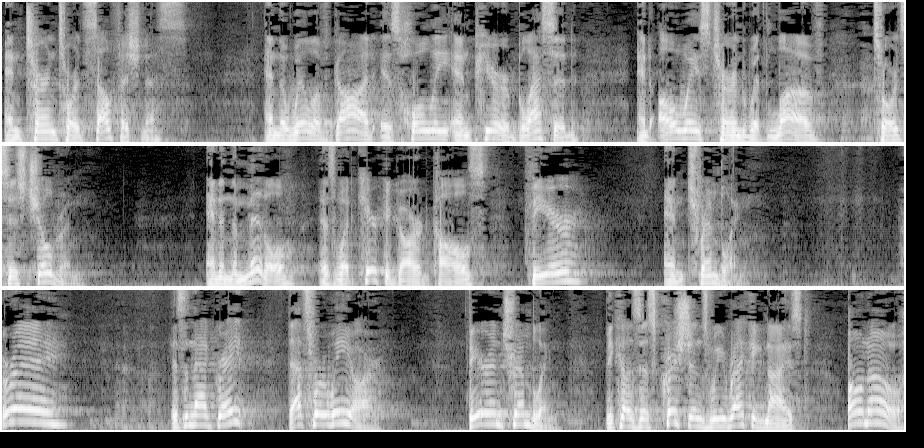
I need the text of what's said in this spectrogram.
and turned towards selfishness, and the will of God is holy and pure, blessed, and always turned with love towards his children. And in the middle is what Kierkegaard calls fear and trembling. Hooray! Isn't that great? That's where we are. Fear and trembling. Because as Christians, we recognized, oh no,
